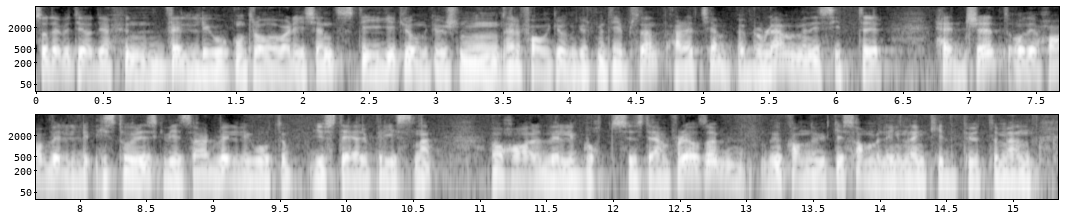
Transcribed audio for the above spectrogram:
Så det betyr at de har veldig god kontroll over verdikjeden. Stiger kronekursen, eller faller kronekursen med 10% er det et kjempeproblem. Men de sitter hedget, og de har veldig, historisk vist vært veldig gode til å justere prisene. Og har et veldig godt system for det. Altså, du kan du ikke sammenligne en Kid-pute med en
